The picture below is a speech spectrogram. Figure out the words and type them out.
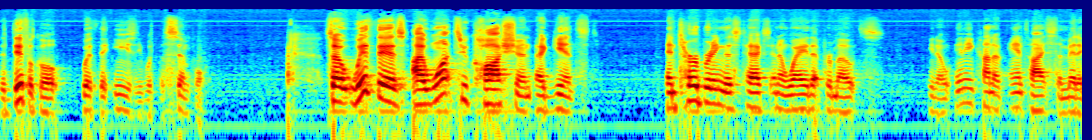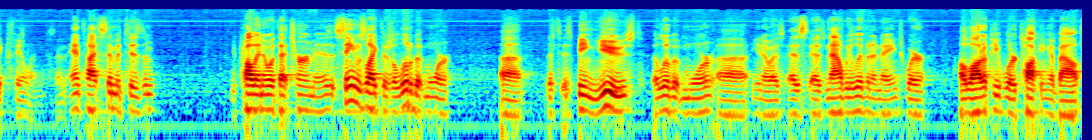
the difficult with the easy, with the simple. So, with this, I want to caution against interpreting this text in a way that promotes you know, any kind of anti Semitic feelings. And anti Semitism, you probably know what that term is. It seems like there's a little bit more uh, that's, being used a little bit more, uh, you know, as, as, as now we live in an age where a lot of people are talking about,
